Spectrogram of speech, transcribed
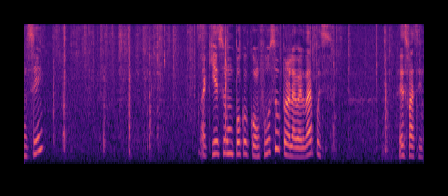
Así. Aquí es un poco confuso, pero la verdad pues es fácil.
